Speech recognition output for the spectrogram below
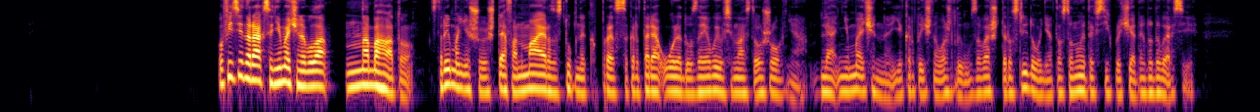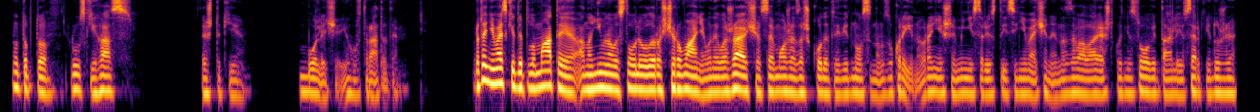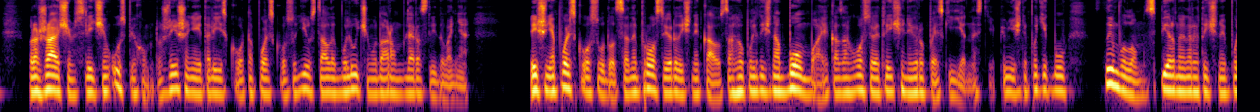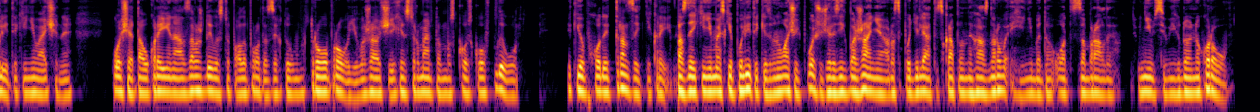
Офіційна реакція Німеччини була набагато стриманішою. Штефан Майер, заступник прес-секретаря уряду, заявив 17 жовтня: для Німеччини є критично важливим завершити розслідування та встановити всіх причетних до диверсії. Ну тобто, руський газ все ж таки боляче його втратити. Проте німецькі дипломати анонімно висловлювали розчарування. Вони вважають, що це може зашкодити відносинам з Україною. Раніше міністр юстиції Німеччини називав арешт Кузнєцова в Італії в серпні дуже вражаючим слідчим успіхом. Тож рішення італійського та польського судів стали болючим ударом для розслідування. Рішення польського суду це не просто юридичний казус, а геополітична бомба, яка загострює тріщини європейській єдності. Північний потік був символом спірної енергетичної політики Німеччини. Польща та Україна завжди виступали проти цих трубопроводів, вважаючи їх інструментом московського впливу, який обходить транзитні країни. Раз деякі німецькі політики звинувачують Польщу через їх бажання розподіляти скраплений газ Норвегії, нібито от забрали в німців їх дойну корову.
